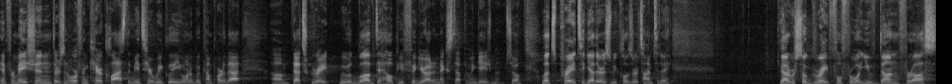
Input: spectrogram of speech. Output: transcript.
information. There's an orphan care class that meets here weekly. You want to become part of that? Um, that's great. We would love to help you figure out a next step of engagement. So let's pray together as we close our time today. God, we're so grateful for what you've done for us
